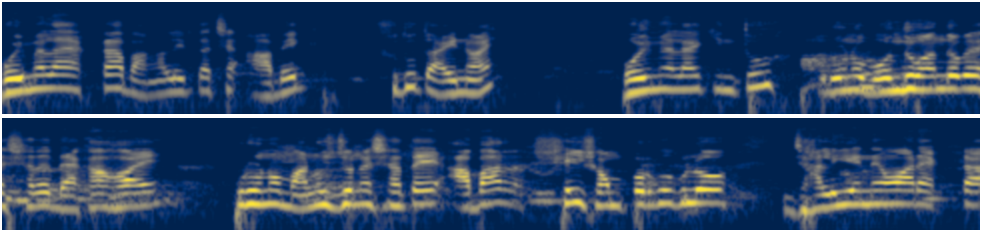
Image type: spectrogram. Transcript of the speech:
বইমেলা একটা বাঙালির কাছে আবেগ, শুধু তাই নয়, বইমেলায় কিন্তু পুরনো বন্ধু বান্ধবের সাথে দেখা হয়, পুরনো মানুষজনের সাথে আবার সেই সম্পর্কগুলো ঝালিয়ে নেওয়ার একটা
